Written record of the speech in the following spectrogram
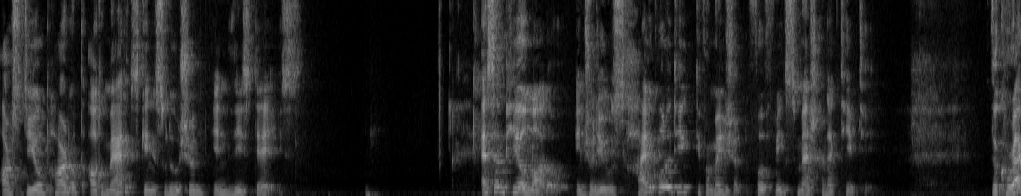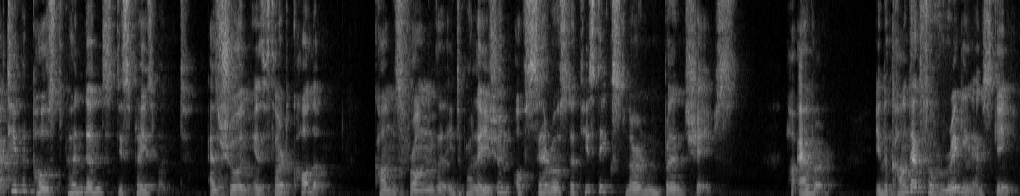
are still part of the automatic skinning solution in these days. SMPL model introduced high-quality deformation for fixed mesh connectivity. The corrective pose-dependent displacement, as shown in the third column, comes from the interpolation of several statistics learned blend shapes. However, in the context of rigging and skinning,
